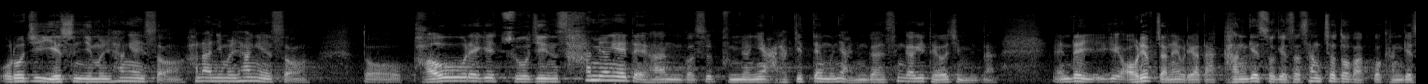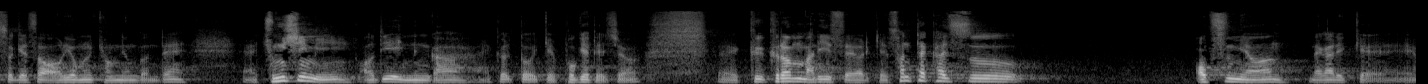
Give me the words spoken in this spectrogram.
오로지 예수님을 향해서 하나님을 향해서 또 바울에게 주어진 사명에 대한 것을 분명히 알았기 때문이 아닌가 생각이 되어집니다. 근데 이게 어렵잖아요. 우리가 다 관계 속에서 상처도 받고 관계 속에서 어려움을 겪는 건데 중심이 어디에 있는가 그걸 또 이렇게 보게 되죠. 그 그런 말이 있어요. 이렇게 선택할 수 없으면 내가 이렇게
